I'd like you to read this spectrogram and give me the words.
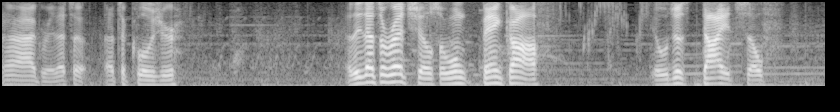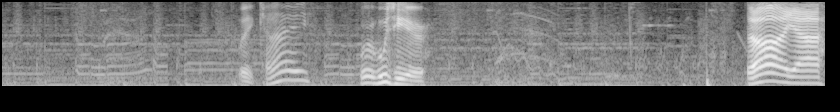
Ah, great. That's a that's a closure. At least that's a red shell, so it won't bank off. It will just die itself. Wait, can I? Who's here? Oh, yeah.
